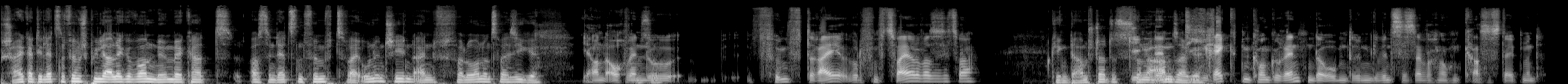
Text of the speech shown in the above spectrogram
Schalke hat die letzten fünf Spiele alle gewonnen. Nürnberg hat aus den letzten fünf zwei Unentschieden, einen verloren und zwei Siege. Ja, und auch wenn So. du 5-3 oder 5-2 oder was es jetzt war, Gegen Darmstadt ist gegen so eine den Ansage. direkten Konkurrenten da oben drin gewinnst, das ist einfach noch ein krasses Statement.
